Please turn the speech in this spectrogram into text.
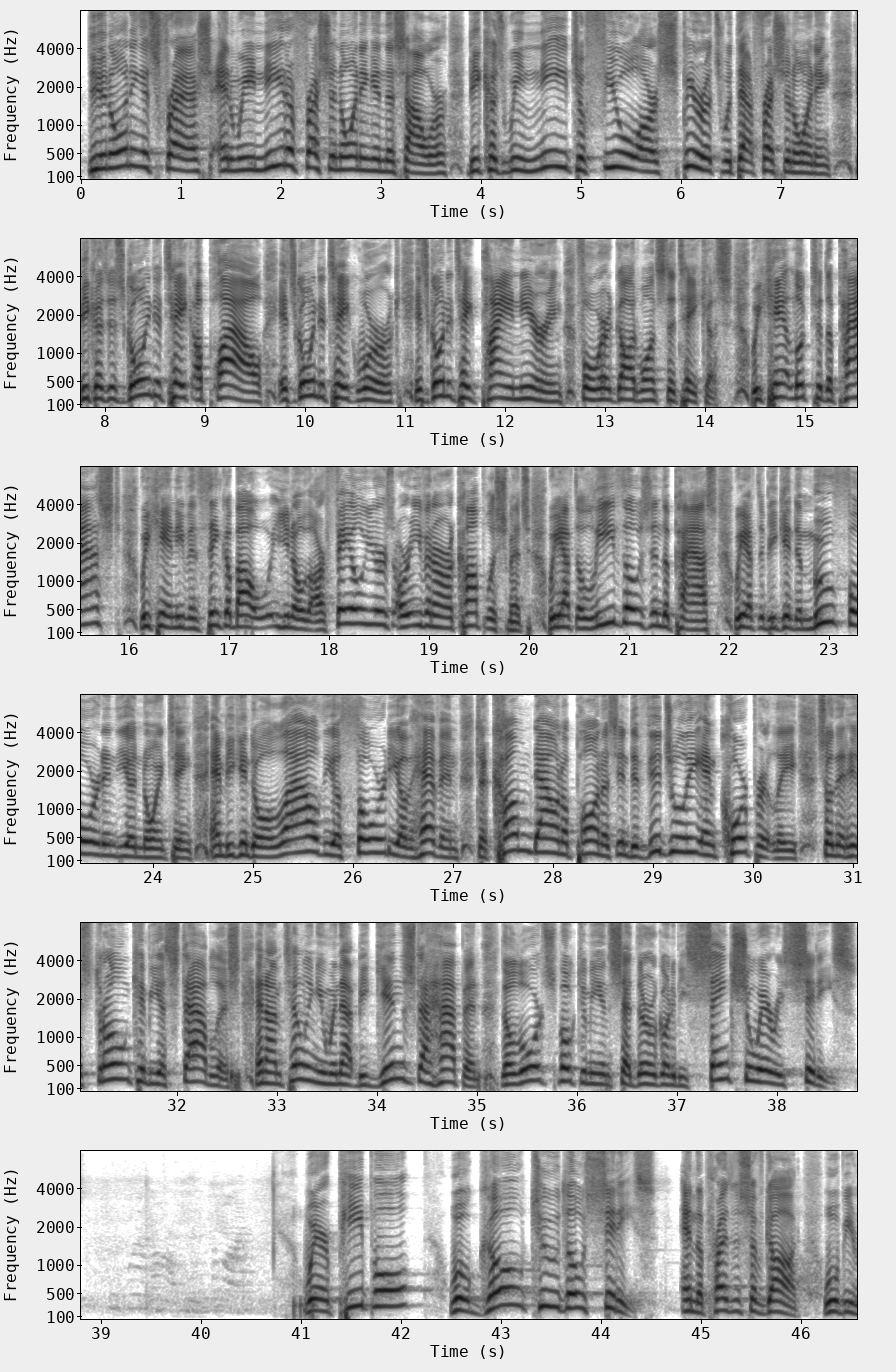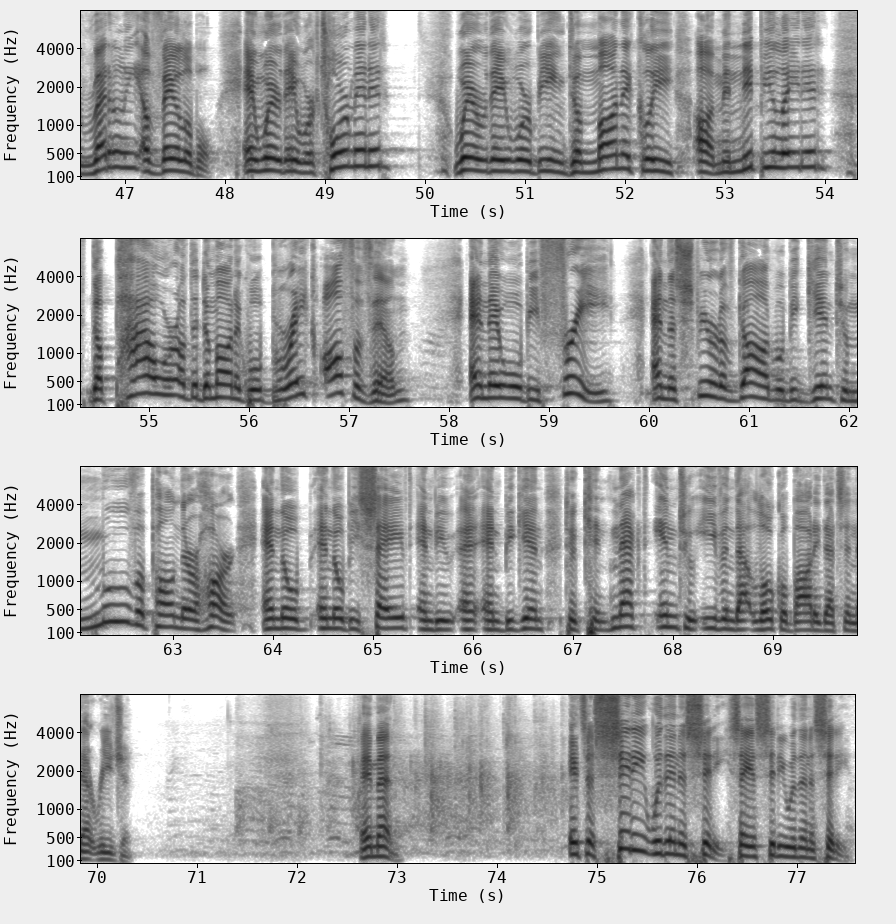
The anointing is fresh, and we need a fresh anointing in this hour because we need to fuel our spirits with that fresh anointing because it's going to take a plow, it's going to take work, it's going to take pioneering for where God wants to take us. We can't look to the past, we can't even think about, you know, our failures or even our accomplishments. We have to leave those in the past. We have to begin to move forward in the anointing and begin to allow the authority of heaven to come down upon us individually and corporately corporately so that his throne can be established. And I'm telling you, when that begins to happen, the Lord spoke to me and said, There are going to be sanctuary cities where people will go to those cities and the presence of God will be readily available. And where they were tormented, where they were being demonically uh, manipulated, the power of the demonic will break off of them and they will be free and the Spirit of God will begin to move upon their heart and they'll, and they'll be saved and, be, and begin to connect into even that local body that's in that region. Amen. It's a city within a city. Say a city within a city.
